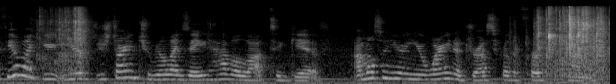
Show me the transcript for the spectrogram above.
Feel like you, you're, you're starting to realize that you have a lot to give. I'm also hearing you're wearing a dress for the first time.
